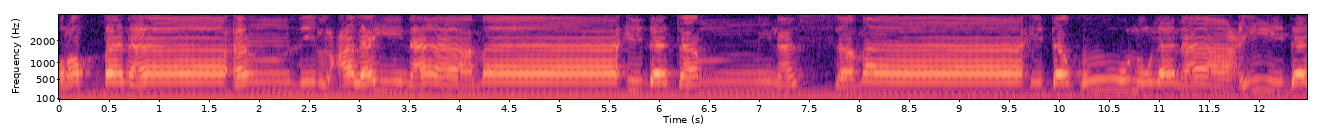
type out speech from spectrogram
ربنا أنزل علينا مائدة من السماء. تكون لنا عيدا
